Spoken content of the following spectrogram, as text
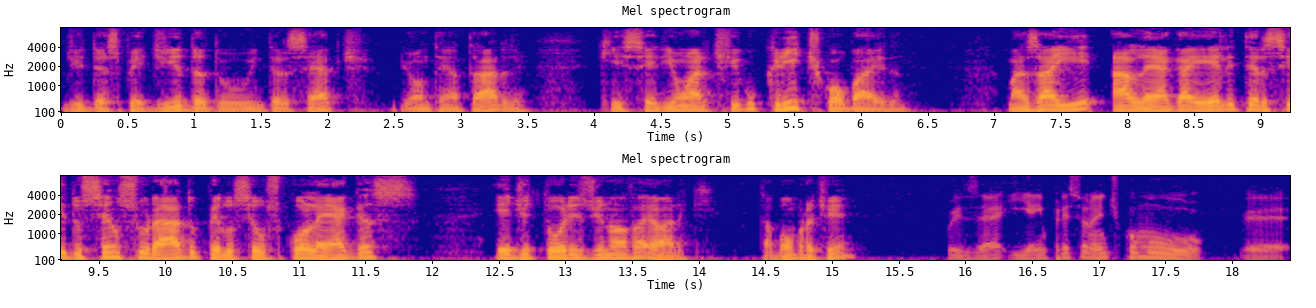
de despedida do Intercept, de ontem à tarde, que seria um artigo crítico ao Biden. Mas aí alega ele ter sido censurado pelos seus colegas editores de Nova York. Tá bom para ti? Pois é, e é impressionante como é,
